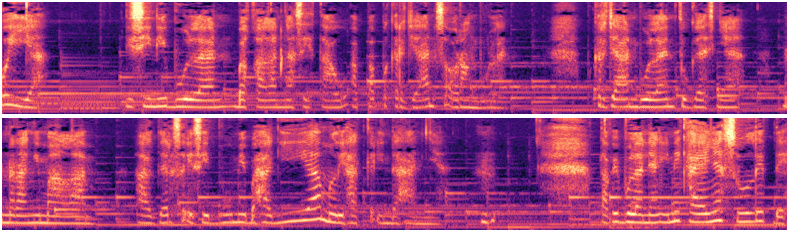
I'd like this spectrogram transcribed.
Oh iya, di sini bulan bakalan ngasih tahu apa pekerjaan seorang bulan. Pekerjaan bulan tugasnya menerangi malam, agar seisi bumi bahagia melihat keindahannya. Tapi bulan yang ini kayaknya sulit deh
